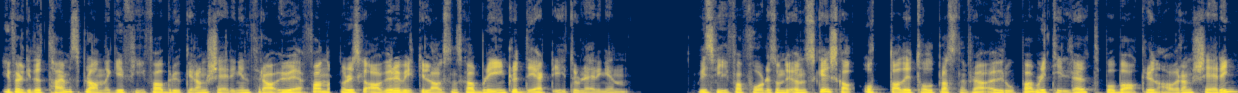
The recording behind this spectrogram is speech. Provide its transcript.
Ifølge The Times planlegger Fifa å bruke rangeringen fra Uefa når de skal avgjøre hvilke lag som skal bli inkludert i turneringen. Hvis Fifa får det som de ønsker, skal åtte av de tolv plassene fra Europa bli tildelt på bakgrunn av rangering,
